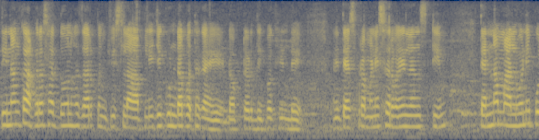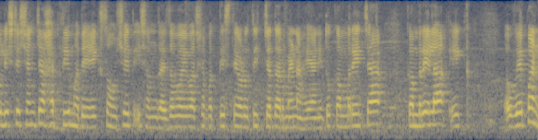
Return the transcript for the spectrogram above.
दिनांक अकरा सात दोन हजार पंचवीसला आपले जे गुंडा पथक आहे डॉक्टर दीपक हिंडे आणि त्याचप्रमाणे सर्व्हेलन्स टीम त्यांना मालवणी पोलीस स्टेशनच्या हद्दीमध्ये एक संशयित इसम जायचं. वय वर्ष बत्तीस ते अडतीसच्या दरम्यान आहे आणि तो कमरेच्या कमरेला एक वेपन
